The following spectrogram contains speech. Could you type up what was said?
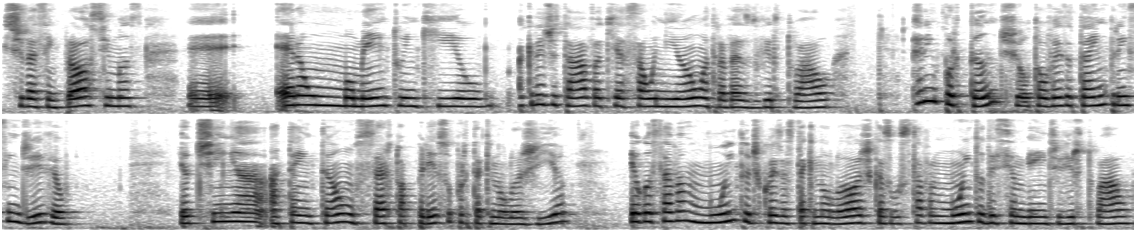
estivessem próximas. É, era um momento em que eu acreditava que essa união através do virtual era importante ou talvez até imprescindível. Eu tinha até então um certo apreço por tecnologia. Eu gostava muito de coisas tecnológicas, gostava muito desse ambiente virtual,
